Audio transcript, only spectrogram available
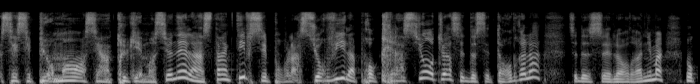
C'est purement, c'est un truc émotionnel, instinctif, c'est pour la survie, la procréation, tu vois, c'est de cet ordre-là, c'est de l'ordre animal. Donc,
